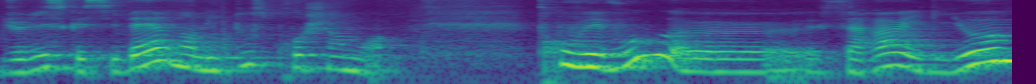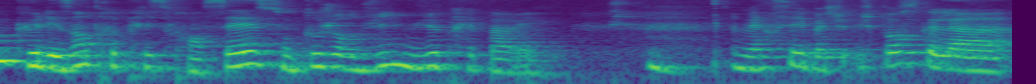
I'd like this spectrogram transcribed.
du risque cyber dans les 12 prochains mois. Trouvez-vous, euh, Sarah et Guillaume, que les entreprises françaises sont aujourd'hui mieux préparées? Merci. Ben, je, pense que la,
